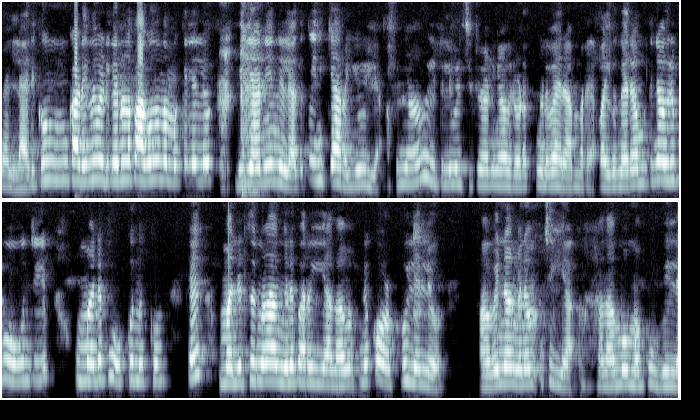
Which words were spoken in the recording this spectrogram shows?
എല്ലാവർക്കും കടയിൽ നിന്ന് മേടിക്കാനുള്ള പാകമൊന്നും നമുക്കില്ലല്ലോ. ബിരിയാണി തന്നെയല്ല? അതൊക്കെ എനിക്ക് അറിയൂല അപ്പൊ ഞാൻ വീട്ടിൽ വിളിച്ചിട്ട് വേണമെങ്കിൽ അവരോടൊക്കെ ഇങ്ങോട്ട് വരാൻ പറയാം. വൈകുന്നേരം ആകുമ്പോഴത്തേനും അവർ പോവുകയും ചെയ്യും. ഉമ്മാന്റെ പോക്ക് നിൽക്കും ഏഹ് ഉമ്മാന്റെ അടുത്ത് നിങ്ങൾ അങ്ങനെ പറയുക അതാവുമ്പോ പിന്നെ കുഴപ്പമില്ലല്ലോ അവ പിന്നെ അങ്ങനെ ചെയ്യാ. അതാകുമ്പോ ഉമ്മ പോവില്ല.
